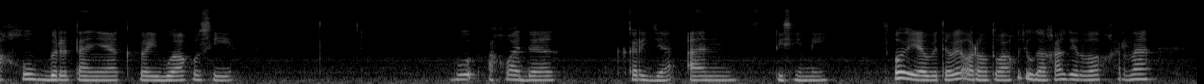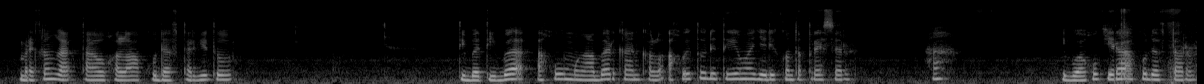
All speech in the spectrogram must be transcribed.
aku bertanya ke ibu aku sih bu aku ada kerjaan di sini. Oh iya btw orang tua aku juga kaget loh karena mereka nggak tahu kalau aku daftar gitu. Tiba-tiba aku mengabarkan kalau aku itu diterima jadi kontak tracer. Hah? Ibu aku kira aku daftar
